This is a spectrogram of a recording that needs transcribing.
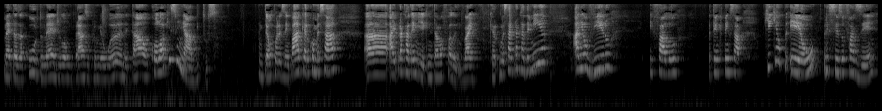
metas a curto, médio, longo prazo para o meu ano e tal, coloque isso em hábitos. Então, por exemplo, ah, quero começar a, ir para academia, que a gente tava falando, vai, quero começar a ir para academia, aí eu viro e falo, eu tenho que pensar o que, que eu, eu preciso fazer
